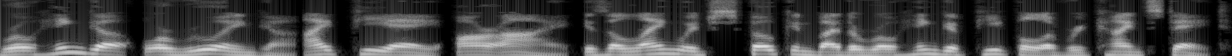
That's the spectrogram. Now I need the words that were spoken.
Rohingya, or Rohingya IPA, RI, is a language spoken by the Rohingya people of Rakhine State.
